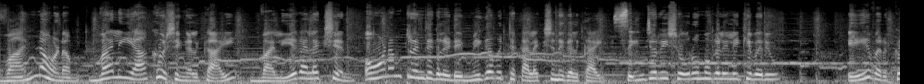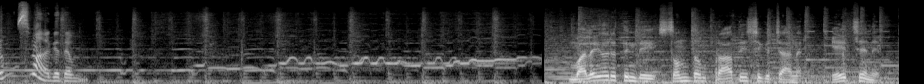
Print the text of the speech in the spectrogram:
വൺ ഓണം വലിയ ആഘോഷങ്ങൾക്കായി വലിയ കളക്ഷൻ. ഓണം ട്രെൻഡുകളുടെ മികവുറ്റ കളക്ഷനുകൾക്കായി സെഞ്ചുറി ഷോറൂമുകളിലേക്ക് വരൂ. ഏവർക്കും സ്വാഗതം. മലയോരത്തിന്റെ സ്വന്തം പ്രാദേശിക ചാനൽ എ ചാനൽ.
